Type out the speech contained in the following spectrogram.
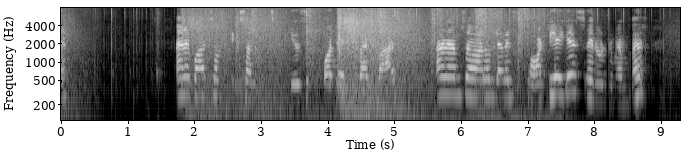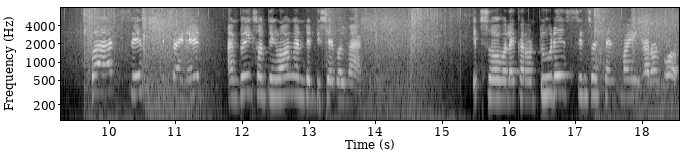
and I bought some on using bought it pass and I'm so around level 40 I guess. I don't remember. But Facebook decided I'm doing something wrong and they disable my account. It's over like around two days since I sent my around uh,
